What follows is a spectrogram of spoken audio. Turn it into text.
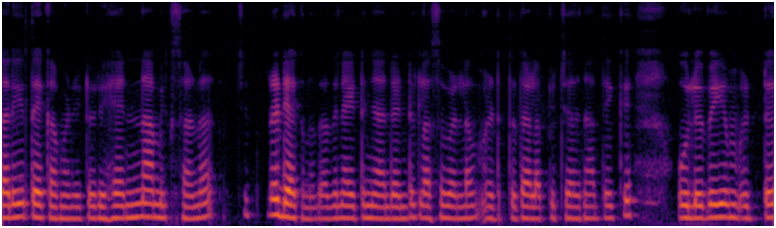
തലയിൽ തേക്കാൻ വേണ്ടിയിട്ട് ഒരു ഹെന്ന മിക്സാണ് റെഡിയാക്കുന്നത്. അതിനായിട്ട് ഞാൻ രണ്ട് ഗ്ലാസ് വെള്ളം എടുത്ത് തിളപ്പിച്ച് അതിനകത്തേക്ക് ഉലുവയും ഇട്ട്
